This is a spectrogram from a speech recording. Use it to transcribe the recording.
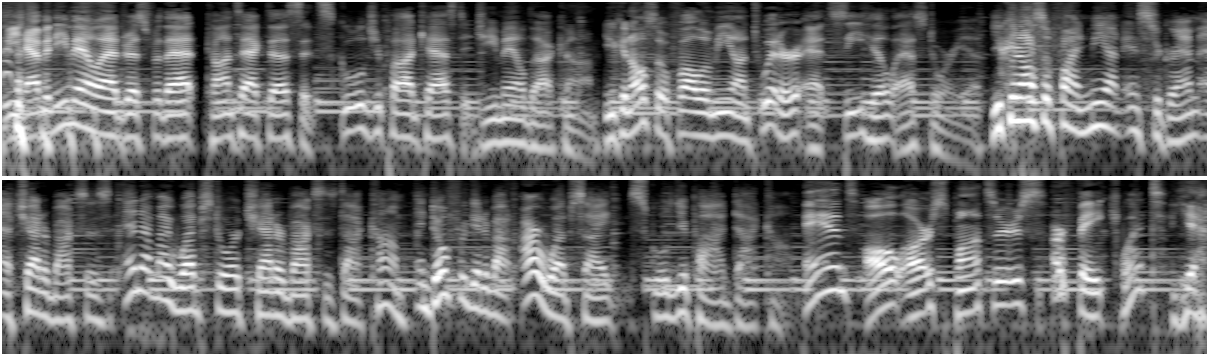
We have an email address for that. Contact us at schooledyapodcast at gmail.com. You can also follow me on Twitter at Astoria. You can also find me on Instagram at Chatterboxes and at my web store, chatterboxes.com. And don't forget about our website, schooledyapod.com. And all our sponsors are fake. What? Yeah,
